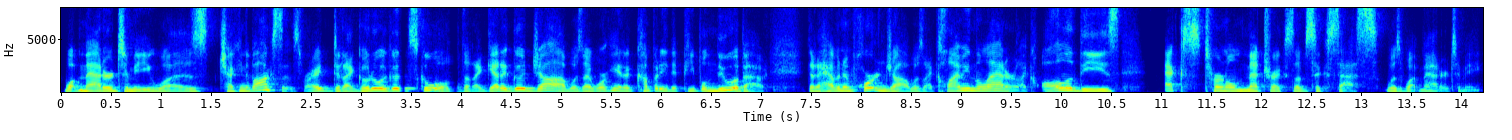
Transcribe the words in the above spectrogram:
What mattered to me was checking the boxes, right? Did I go to a good school? Did I get a good job? Was I working at a company that people knew about? Did I have an important job? Was I climbing the ladder? Like all of these external metrics of success was what mattered to me.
